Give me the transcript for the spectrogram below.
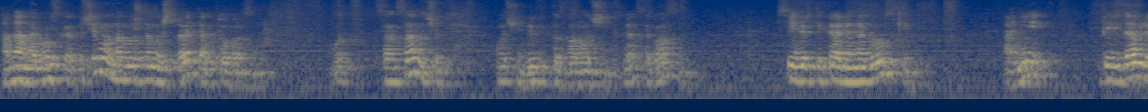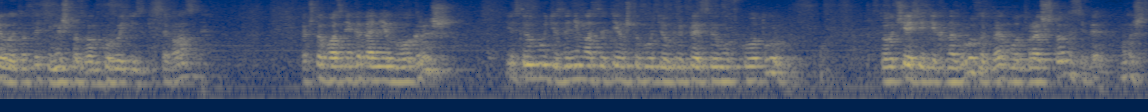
она нагрузка, почему нам нужна мышца? Давайте так вот образом. Вот Сан Саныч очень любит позвоночник, да, согласны? Все вертикальные нагрузки, они передавливают вот эти межпозвонковые диски, согласны? Так чтобы у вас никогда не было крыш, если вы будете заниматься тем, что будете укреплять свою мускулатуру, то часть этих нагрузок да, будут брать что на себя? Мышцы.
